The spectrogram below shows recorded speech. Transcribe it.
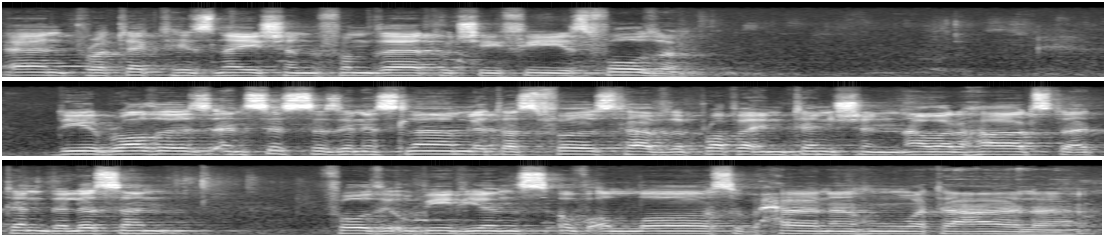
and protect his nation from that which he fears for them Dear brothers and sisters in Islam, let us first have the proper intention in our hearts to attend the lesson for the obedience of Allah subhanahu wa ta'ala.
